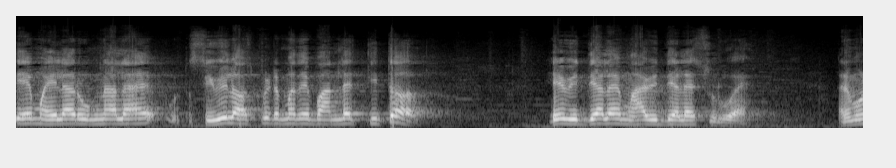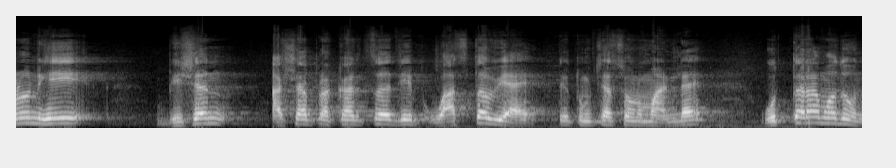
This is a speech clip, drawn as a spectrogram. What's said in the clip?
ते महिला रुग्णालय सिव्हिल हॉस्पिटलमध्ये बांधलंय. तिथं हे विद्यालय महाविद्यालय सुरू आहे. आणि म्हणून ही भीषण अशा प्रकारचं जे वास्तव्य आहे ते तुमच्यासमोर मांडलं आहे उत्तरामधून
